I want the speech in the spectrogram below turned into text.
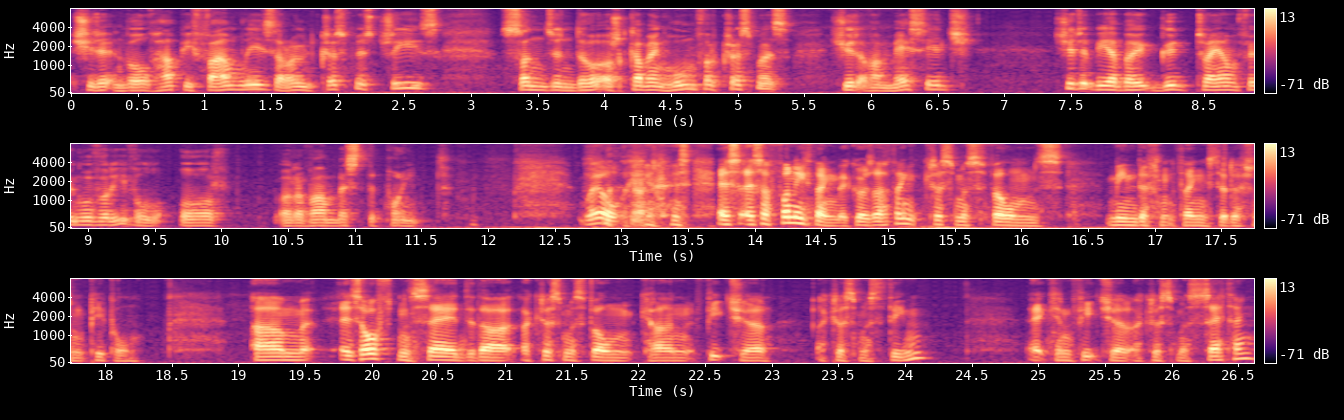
Should it involve happy families around Christmas trees? Sons and daughters coming home for Christmas? Should it have a message? Should it be about good triumphing over evil, or or have I missed the point? Well, it's it's a funny thing because I think Christmas films mean different things to different people. Um, it's often said that a Christmas film can feature a Christmas theme, it can feature a Christmas setting,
